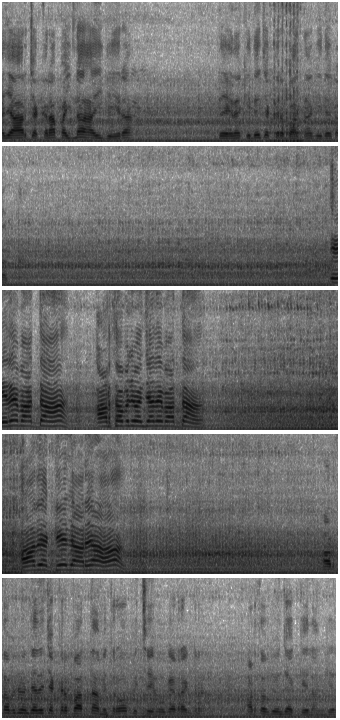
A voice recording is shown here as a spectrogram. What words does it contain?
ਹਜ਼ਾਰ ਚੱਕਰਾ, ਪਹਿਲਾ ਹਾਈ ਗੇਅਰ ਆ। ਦੇਖਦਾ ਕਿਹਦੇ ਚੱਕਰ ਵੱਧਾ ਕਿਹਦੇ ਘੱਟ ਇਹਦੇ ਵੱਧ ਆ। 855 ਦੇ ਵੱਧ ਆ ਆ ਦੇ ਅੱਗੇ ਜਾ ਰਿਹਾ ਆ 855 ਦੇ ਚੱਕਰ ਵੱਧ ਆ ਮਿੱਤਰੋ, ਪਿੱਛੇ ਹੋ ਗਿਆ ਟਰੈਕਟਰ। 855 ਅੱਗੇ ਲੰਘ ਗਿਆ।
